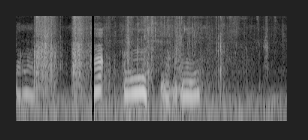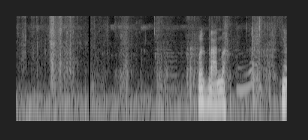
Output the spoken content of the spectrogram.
ดอกหน่อยอะอืมดอกอะไรเลยเบิ่งบานปะเนี่ย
